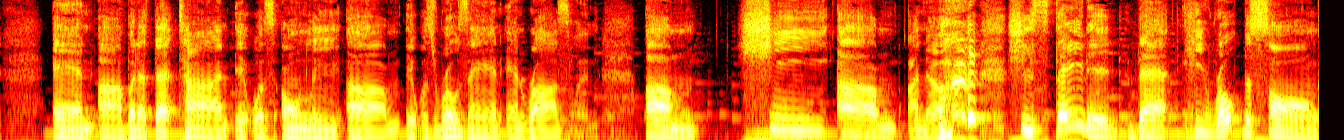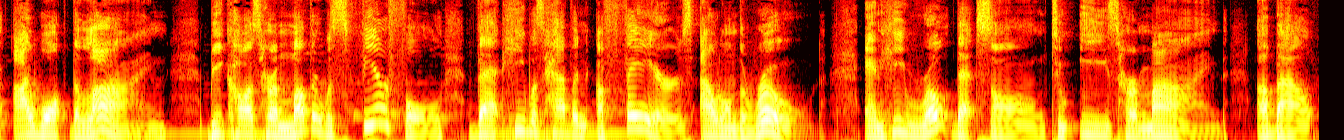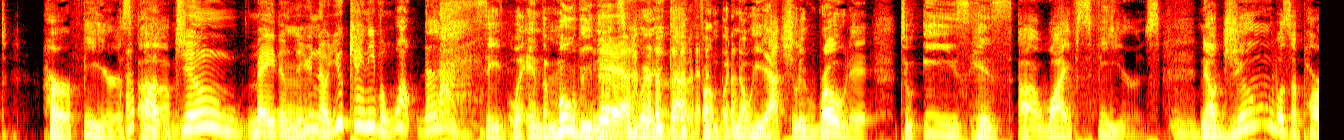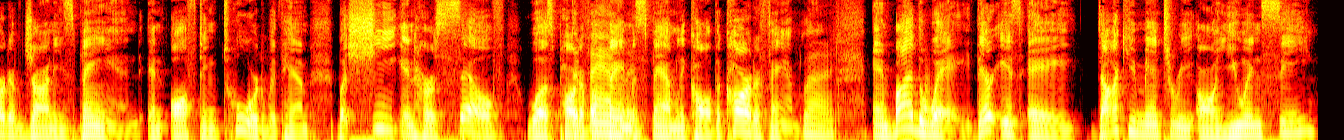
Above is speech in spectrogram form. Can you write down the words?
and uh, but at that time it was only um, it was Roseanne and Rosalind. Um, she, um, I know, she stated that he wrote the song "I Walk the Line." Because her mother was fearful that he was having affairs out on the road and he wrote that song to ease her mind about her fears. I thought um, June made him do. You know, you can't even walk the line. see, well, in the movie, that's Yeah. where he got it from. But no, he actually wrote it to ease his uh, wife's fears. Mm-hmm. Now, June was a part of Johnny's band and often toured with him, but she in herself was part The of family. a famous family called the Carter family. Right. And by the way, there is a documentary on UNC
